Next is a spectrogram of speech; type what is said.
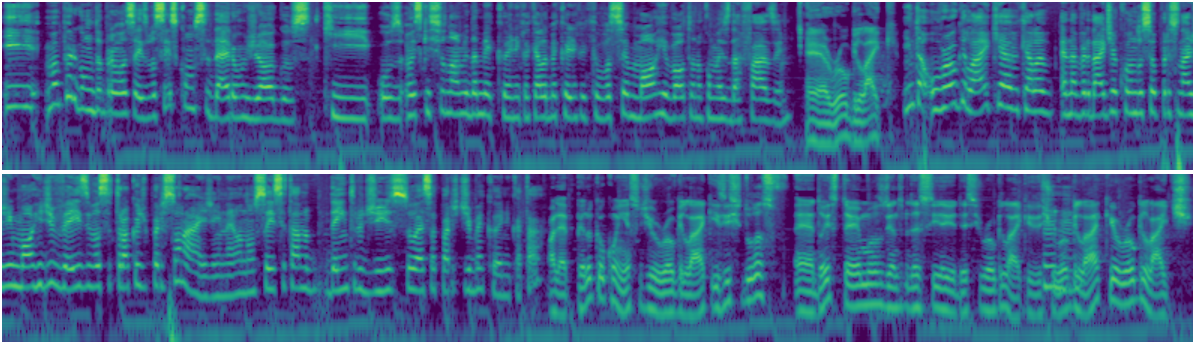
E uma pergunta pra vocês: vocês consideram jogos que usam. Eu esqueci o nome da mecânica, aquela mecânica que você morre e volta no começo da fase? É, roguelike. Então, o roguelike é aquela. É, na verdade, é quando o seu personagem morre de vez e você troca de personagem, né? Eu não sei se tá no- dentro disso essa parte de mecânica, tá? Olha, pelo que eu conheço de roguelike, existe duas, é, dois termos dentro desse, desse roguelike. Existe existe o roguelike e o roguelite.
